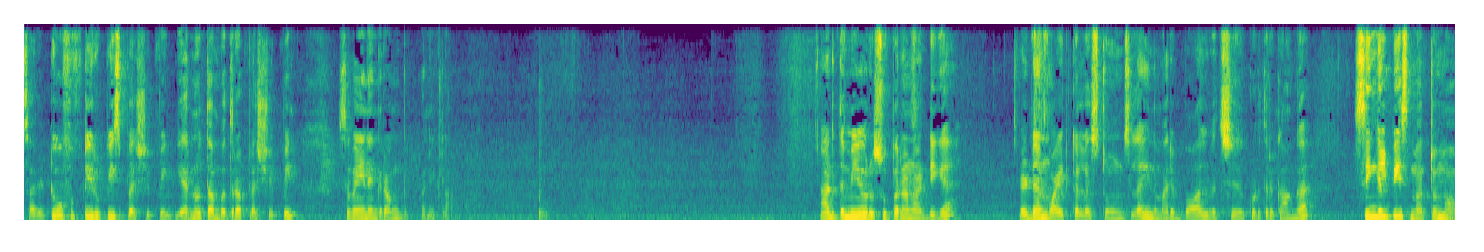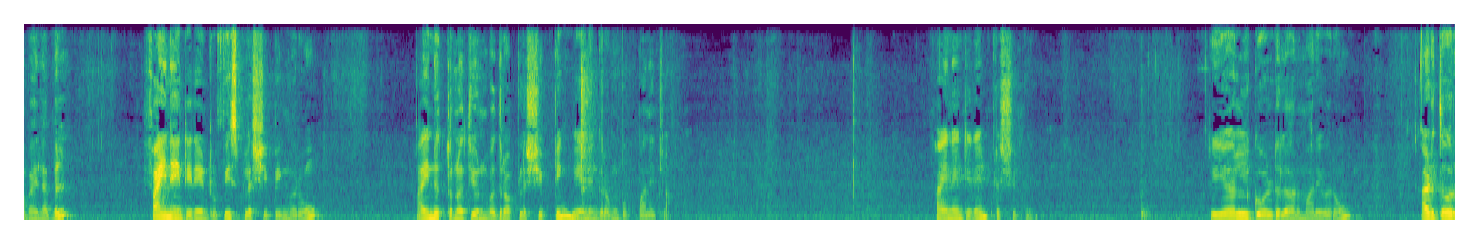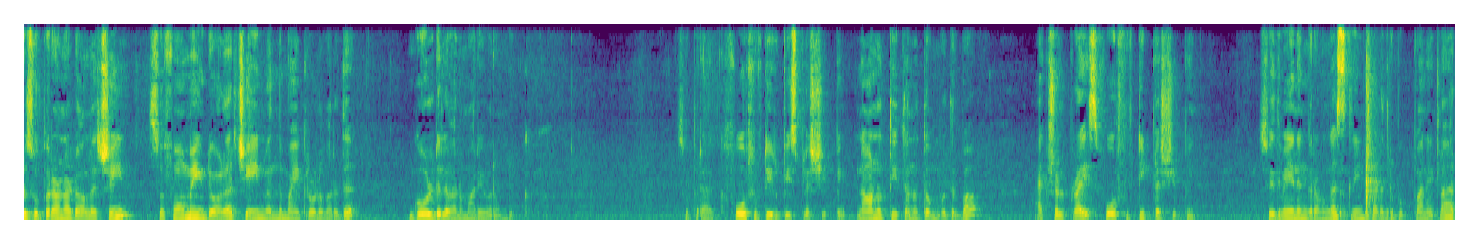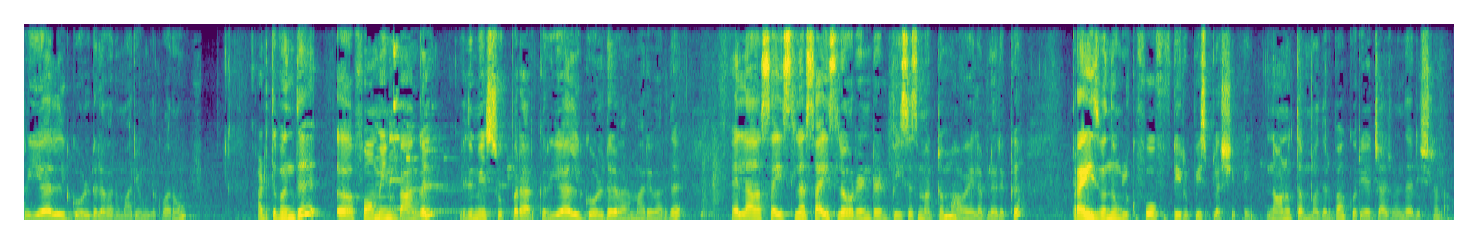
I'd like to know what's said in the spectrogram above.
sorry two fifty rupees plus shipping இரநூத்தம்பது ரூபா ப்ளஸ் ஷிப்பிங் ஸோ வேணுங்கிறவங்க புக் பண்ணிக்கலாம். அடுத்துமே ஒரு சூப்பரான அட்டிகை. ரெட் அண்ட் ஒயிட் கலர் ஸ்டோன்ஸில் இந்த மாதிரி பால் வச்சு கொடுத்துருக்காங்க. சிங்கிள் பீஸ் மட்டும் available five ninety nine rupees plus shipping வரும். ஐநூற்றி ஒன்பது ரூபா ப்ளஸ் ஷிப்பிங் வேணுங்கிறவங்க புக் பண்ணிக்கலாம். Five ninety nine plus shipping real கோல்டில் வர மாதிரி வரும். அடுத்து ஒரு சூப்பரான dollar chain so forming dollar chain வந்து மைக்ரோவில் வருது. கோல்டில் வர மாதிரி வரும் உங்களுக்கு. சூப்பராக இருக்குது four fifty rupees plus shipping நானூற்றி தொண்ணூத்தொம்பது ரூபா actual price four fifty plus shipping so இது வேணுங்கிறவங்க ஸ்க்ரீன்ஷாட் எடுத்து புக் பண்ணிக்கலாம். ரியல் கோல்டில் வர மாதிரி உங்களுக்கு வரும். அடுத்து வந்து uh, ஃபார்மிங் பேங்கிள் இதுவுமே சூப்பராக இருக்குது ரியல் கோல்டில் வர மாதிரி வருது. எல்லா சைஸில் சைஸில் ஒரு ரெண்டு ரெண்டு பீசஸ் மட்டும் அவைலபிள் இருக்குது ப்ரைஸ் வந்து உங்களுக்கு four fifty rupees plus shipping நானூற்றம்பது ரூபா கொரியர் சார்ஜ் வந்து அடிஷ்னலாக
